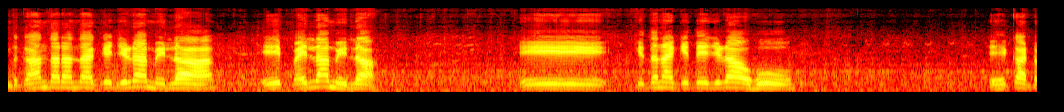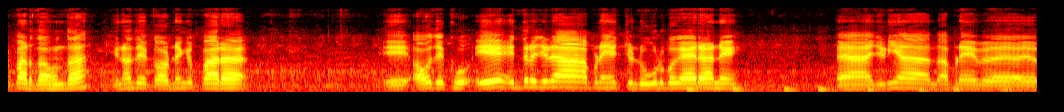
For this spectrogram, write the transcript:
ਦੁਕਾਨਦਾਰਾਂ ਦਾ ਕਿ ਜਿਹੜਾ ਮੇਲਾ, ਇਹ ਪਹਿਲਾ ਮੇਲਾ, ਇਹ ਕਿਤੇ ਨਾ ਕਿਤੇ ਜਿਹੜਾ ਉਹ ਇਹ ਘੱਟ ਭਰਦਾ ਹੁੰਦਾ ਇਹਨਾਂ ਦੇ ਅਕੋਰਡਿੰਗ ਪਰ ਇਹ ਆਓ ਦੇਖੋ, ਇਹ ਇੱਧਰ ਜਿਹੜਾ ਆਪਣੇ ਚੰਡੂਲ ਵਗੈਰਾ ਨੇ ਜਿਹੜੀਆਂ ਆਪਣੇ, ਅਹ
